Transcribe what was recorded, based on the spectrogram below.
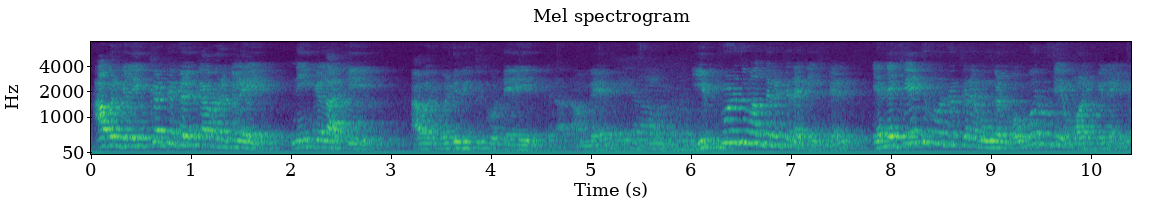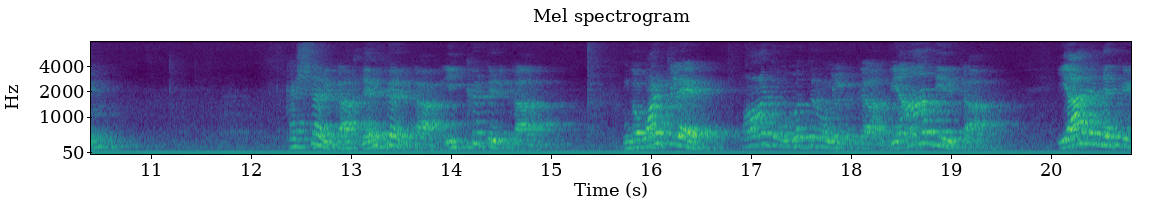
அவர்கள் இக்கட்டுகளுக்கு அவர்களை நீங்களாக்கி அவர் விடுவித்துக் கொண்டே இருக்கிறார் ஆமே இப்பொழுது வந்திருக்கிற நீங்கள் என்னை கேட்டுக்கொண்டிருக்கிற உங்கள் ஒவ்வொருடைய வாழ்க்கையிலையும் கஷ்டம் இருக்கா? நெருக்கம் இருக்கா? இக்கட்டு இருக்கா? உங்க வாழ்க்கையில பாடு உபத்திரவங்கள் இருக்கா? வியாதி இருக்கா? யார் எனக்கு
